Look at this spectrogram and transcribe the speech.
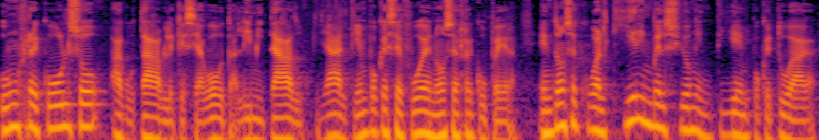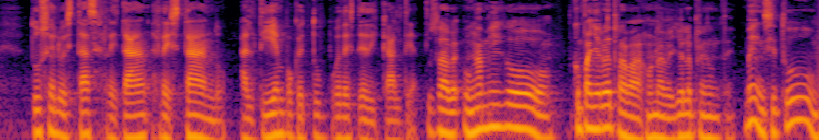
un recurso agotable, que se agota, limitado. Ya el tiempo que se fue no se recupera. Entonces, cualquier inversión en tiempo que tú hagas, tú se lo estás restando al tiempo que tú puedes dedicarte a ti. Tú sabes, un amigo, compañero de trabajo, una vez yo le pregunté, ven, si tú,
